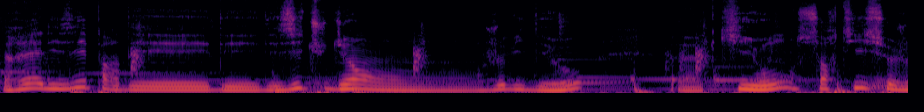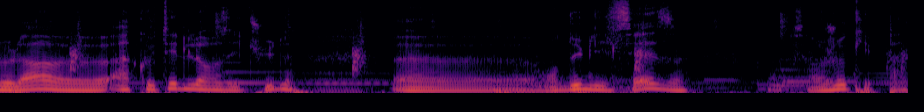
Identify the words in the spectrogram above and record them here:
réalisé par des, étudiants en jeux vidéo qui ont sorti ce jeu-là à côté de leurs études en 2016. C'est un jeu qui est pas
